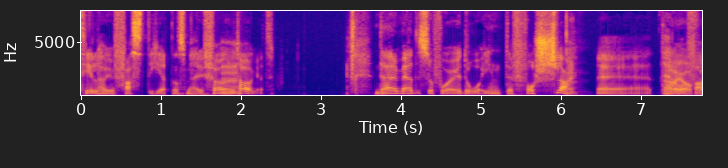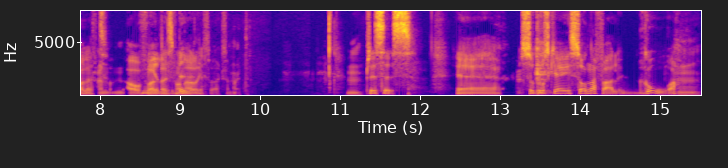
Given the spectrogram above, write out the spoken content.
tillhör ju fastigheten som är i företaget. Därmed så får jag ju då inte forsla Nej. Eh, det Här här är avfallet. från, avfallet Medelsbil. från näringsverksamhet. Precis. Eh, så då ska jag i sådana fall gå Mm.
